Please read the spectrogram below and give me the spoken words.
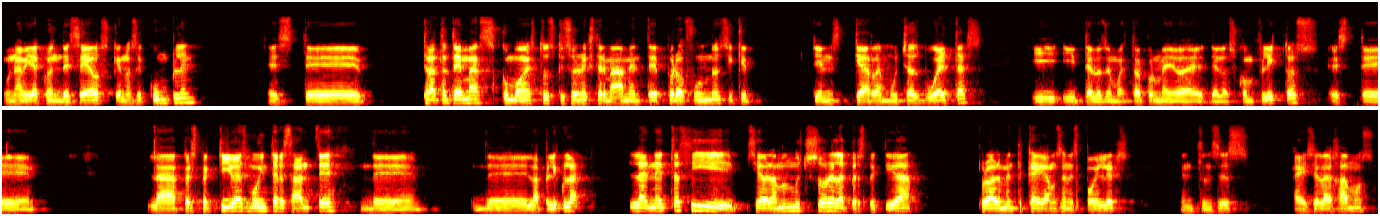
una vida con deseos que no se cumplen. Este, trata temas como estos que son extremadamente profundos y que tienes que darle muchas vueltas y, te los demuestra por medio de, los conflictos. Este, la perspectiva es muy interesante de, la película. La neta, si, si hablamos mucho sobre la perspectiva, probablemente caigamos en spoilers. Entonces, ahí se la dejamos,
